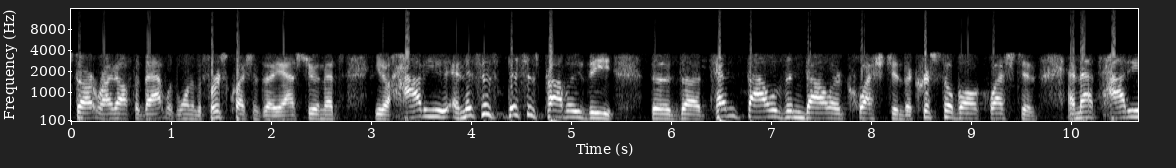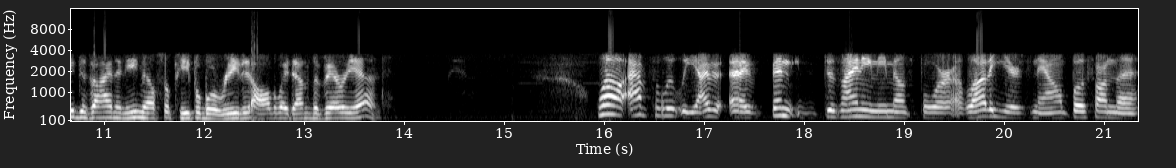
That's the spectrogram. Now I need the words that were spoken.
start right off the bat with one of the first questions that I asked you, and that's you know, how do you? And this is this is probably the the the ten thousand dollar question, the crystal ball question, and that's how do you design an email so people will read it all the way down to the very end? Well, absolutely. I've I've been designing emails for a lot of years now, both on the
